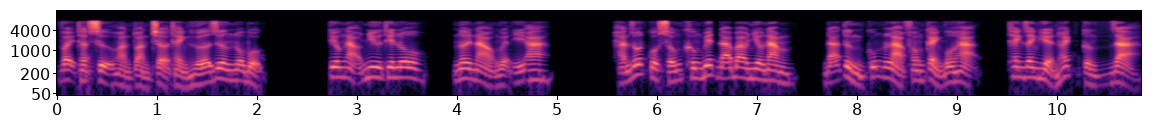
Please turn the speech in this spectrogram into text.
vậy thật sự hoàn toàn trở thành hứa dương nô buộc. Tiêu ngạo như thiên lô, nơi nào nguyện ý a? Hắn rốt cuộc sống không biết đã bao nhiêu năm, đã từng cũng là phong cảnh vô hạn, thanh danh hiển hách cường giả,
